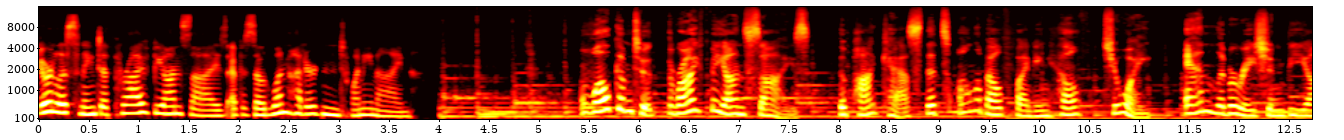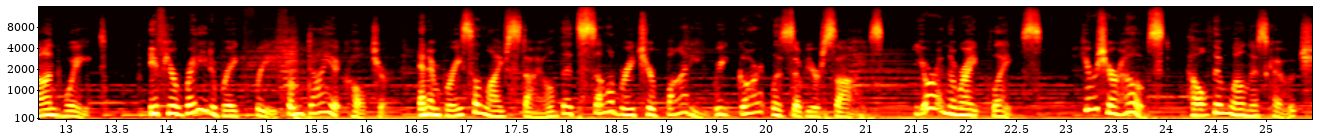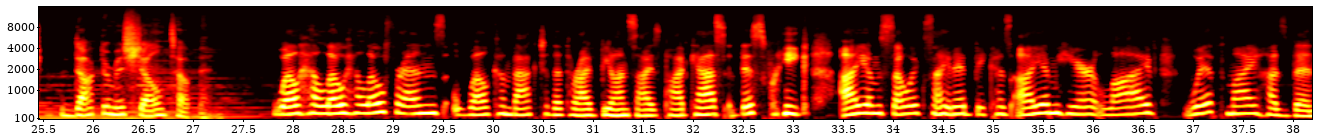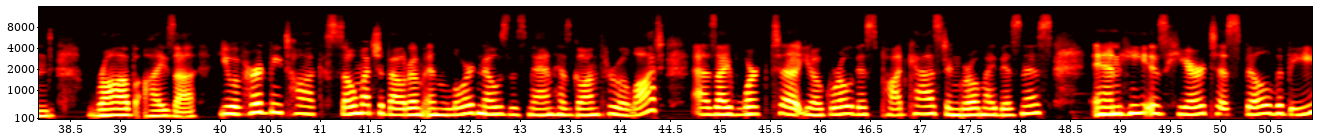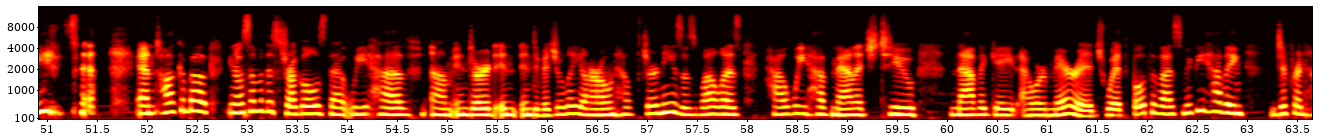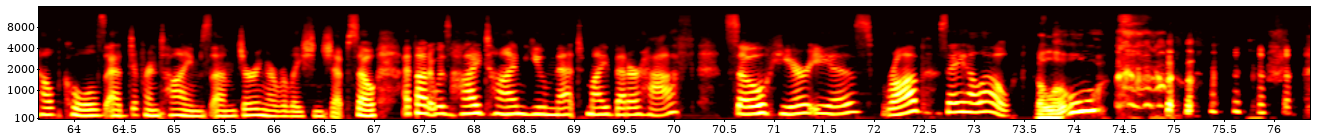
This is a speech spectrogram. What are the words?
You're listening to Thrive Beyond Size, episode 129. Welcome to Thrive Beyond Size, the podcast that's all about finding health, joy, and liberation beyond weight. If you're ready to break free from diet culture and embrace a lifestyle that celebrates your body regardless of your size, you're in the right place. Here's your host, health and wellness coach, Dr. Michelle Tupman. Well, hello, hello, friends. Welcome back to the Thrive Beyond Size podcast. This week, I am so excited because I am here live with my husband, Rob Issa. You have heard me talk so much about him, and Lord knows this man has gone through a lot as I've worked to, you know, grow this podcast and grow my business. And he is here to spill the beans and talk about, you know, some of the struggles that we have um, endured in, individually on our own health journeys, as well as how we have managed to navigate our marriage with both of us maybe having different health goals at different times um, during our relationship. So I thought it was high time you met my better half. So here he is. Rob, say hello. Hello.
